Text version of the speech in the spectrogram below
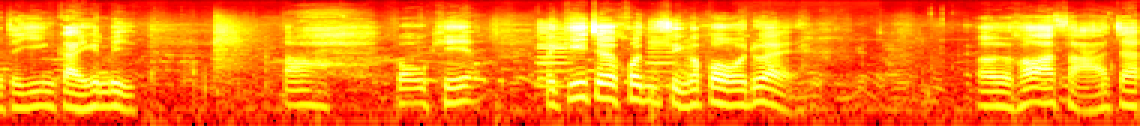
มันจะยิ่งไกลขึ้นไปอีก ก็โอเคเมื่อกี้เจอคนสิงคโปร์ด้วย เออเขาอาสาจะ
